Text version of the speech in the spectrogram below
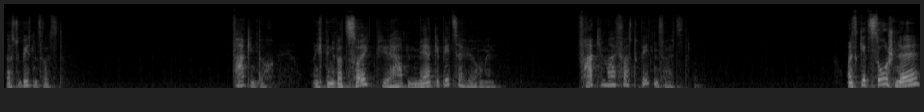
was du beten sollst. Frag ihn doch. Und ich bin überzeugt, wir haben mehr Gebetserhörungen. Frag ihn mal, was du beten sollst. Und es geht so schnell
